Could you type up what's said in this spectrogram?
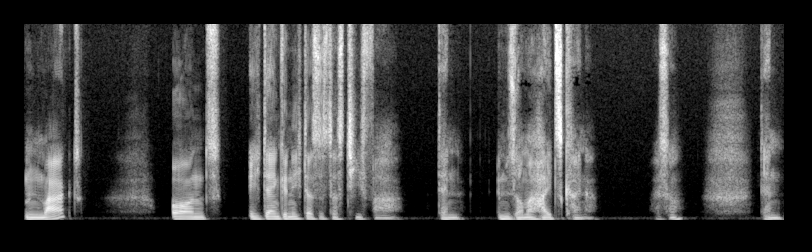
Im Markt und ich denke nicht, dass es das Tief war. Denn im Sommer heizt keiner. Weißt du? Denn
